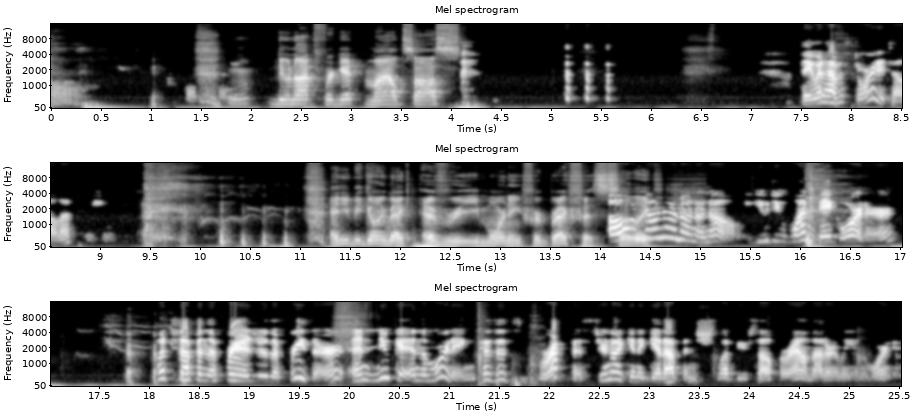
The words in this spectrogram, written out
Oh. Do not forget mild sauce. They would have a story to tell, that's for sure. and you'd be going back every morning for breakfast. Oh, so like, no, no, no, no, no. You do one big order, put stuff in the fridge or the freezer, and nuke it in the morning because it's breakfast. You're not going to get up and schlep yourself around that early in the morning.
